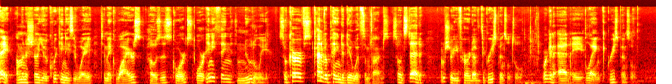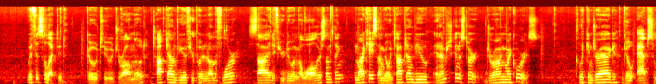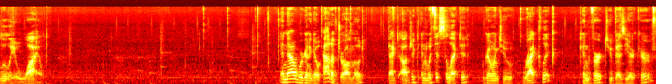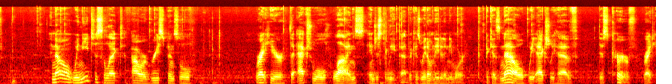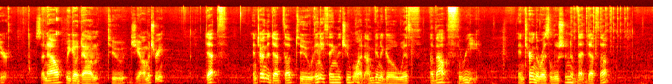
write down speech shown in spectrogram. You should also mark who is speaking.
Speaker 1: Hey, I'm going to show you a quick and easy way to make wires, hoses, cords, or anything noodly. So curves, kind of a pain to deal with sometimes. So instead, I'm sure you've heard of the grease pencil tool. We're going to add a blank grease pencil. With it selected, go to draw mode, top down view if you're putting it on the floor, side if you're doing a wall or something. In my case, I'm going top down view and I'm just going to start drawing my cords. Click and drag, go absolutely wild. And now we're going to go out of draw mode, back to object, and with it selected, we're going to right click, convert to Bezier curve. And now we need to select our grease pencil right here, the actual lines, and just delete that because we don't need it anymore. Because now we actually have this curve right here. So now we go down to geometry, depth, and turn the depth up to anything that you want. I'm going to go with about 3 and turn the resolution of that depth up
